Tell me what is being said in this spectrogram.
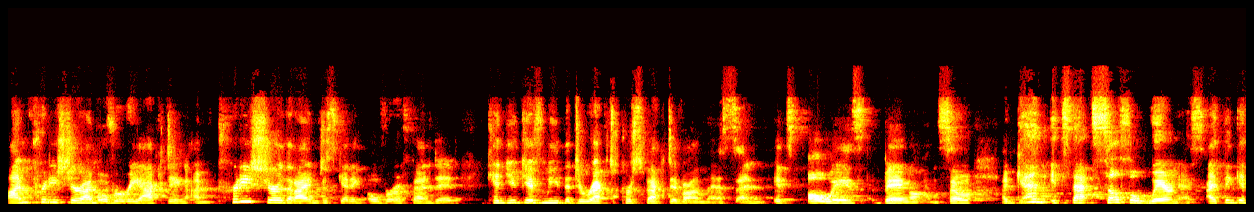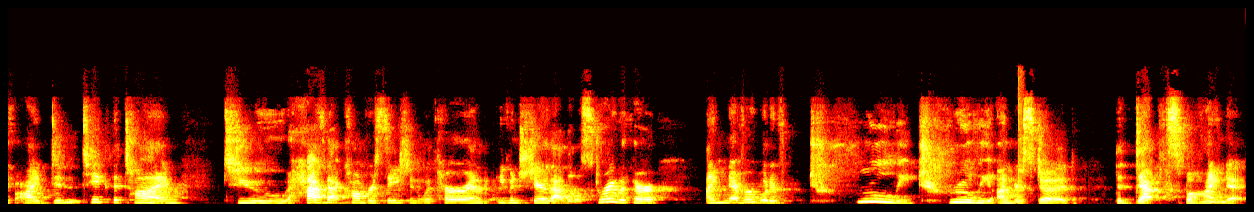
I'm pretty sure I'm overreacting. I'm pretty sure that I'm just getting over offended can you give me the direct perspective on this and it's always bang on so again it's that self-awareness i think if i didn't take the time to have that conversation with her and even share that little story with her i never would have truly truly understood the depths behind it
